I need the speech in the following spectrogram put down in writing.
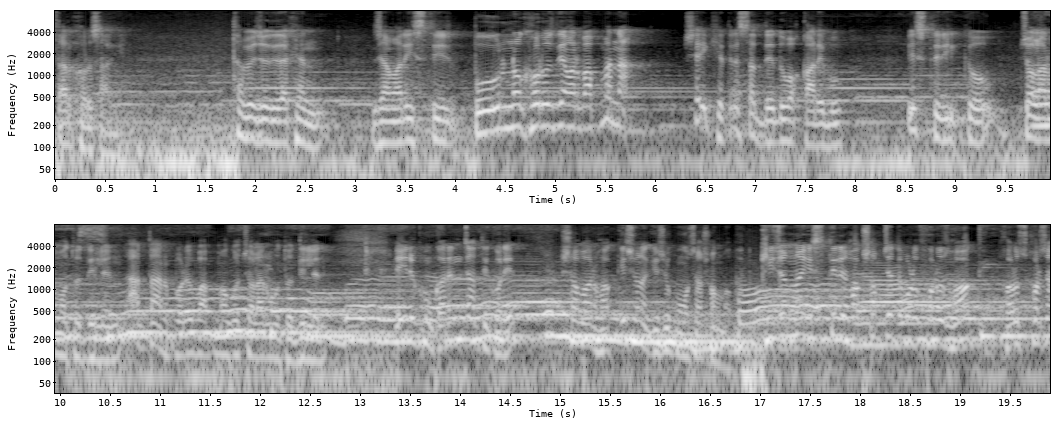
তার খরচ আগে। তবে যদি দেখেন যে আমার স্ত্রীর পূর্ণ খরচ দিয়ে আমার বাপ মা, না। সেই ক্ষেত্রে সাদ্দে বা কারেবু। স্ত্রীকেও চলার মতো দিলেন, আর তারপরে বাপ মাকেও চলার মতো দিলেন। এইরকম করেন যাতে করে সবার হক কিছু না কিছু পৌঁছা সম্ভব। কি জন্য স্ত্রীর হক সবচেয়ে বড় ফরজ হক? খরচ খরচা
